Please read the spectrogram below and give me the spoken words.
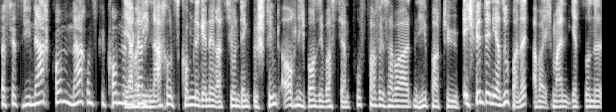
dass jetzt die Nachkommen, nach uns gekommenen, Ja, aber die nach uns kommende Generation denkt bestimmt auch nicht, boah, Sebastian Puffpaff ist aber ein hipper Typ. Ich finde den ja super, ne? Aber ich meine, jetzt so eine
